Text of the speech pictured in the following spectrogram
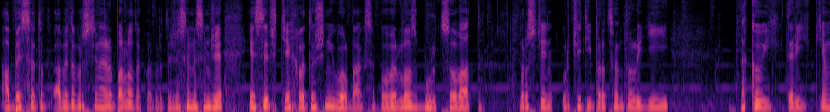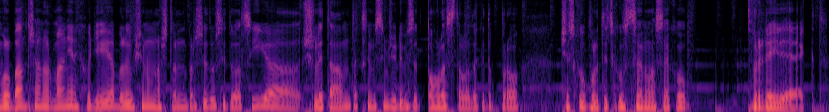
aby, se to, aby to prostě nedopadlo takhle, protože si myslím, že jestli v těch letošních volbách se povedlo zburcovat prostě určitý procento lidí, takových, který k těm volbám třeba normálně nechodí a byli už jenom naštvaní prostě tu situací a šli tam, tak si myslím, že kdyby se tohle stalo, tak je to pro českou politickou scénu asi jako tvrdý direkt.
